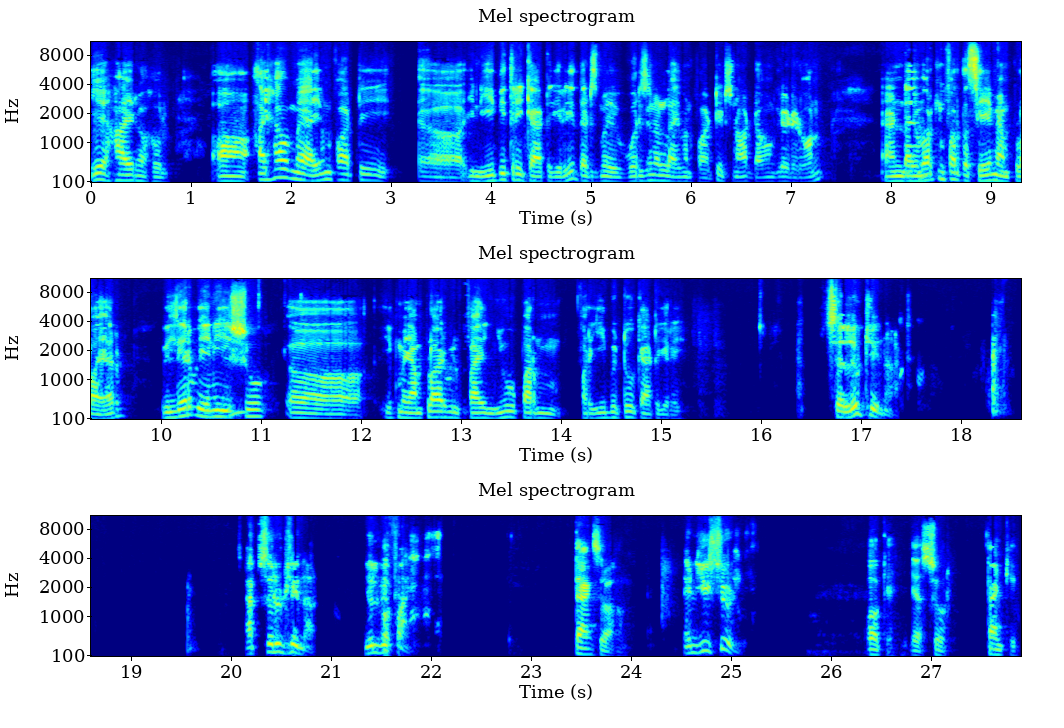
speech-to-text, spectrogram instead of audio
Yeah, hi Rahul. Uh, I have my I-140 uh, in EB3 category. That's my original I-140. It's not downgraded one. And I'm working for the same employer. Will there be any mm-hmm. issue uh, if my employer will file new perm for EB2 category? Absolutely not. Absolutely not. You'll be okay. fine. Thanks, Rahul. And you should. Okay. Yes, sure. Thank you.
